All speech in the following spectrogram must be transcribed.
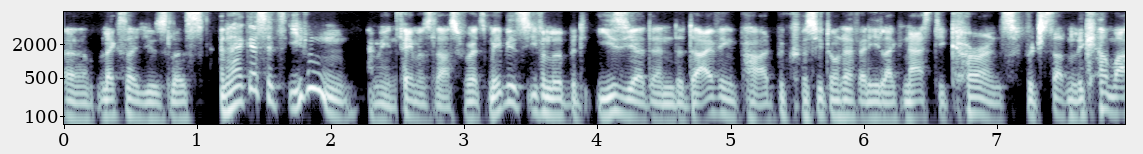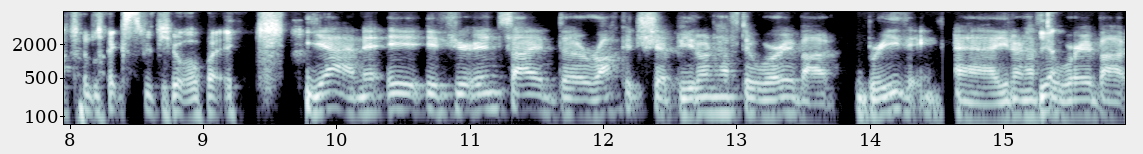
uh, legs are useless. And I guess it's even, I mean, famous last words. Maybe it's even a little bit easier than the diving part because you don't have any like nasty currents which suddenly come up and like sweep you away. Yeah, and if you're inside the rocket ship, you don't have to worry about breathing. Uh, you don't have yeah. to worry about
